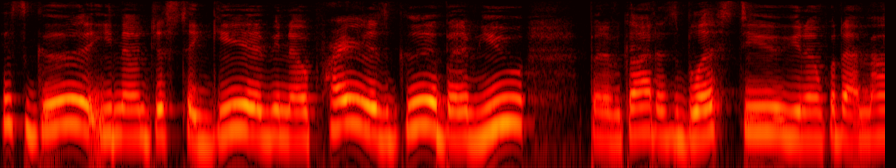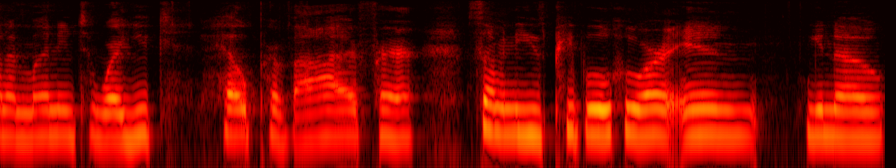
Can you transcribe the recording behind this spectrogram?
it's good, you know, just to give. You know, prayer is good, but if you but if God has blessed you, you know, with that amount of money to where you can help provide for some of these people who are in you know,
